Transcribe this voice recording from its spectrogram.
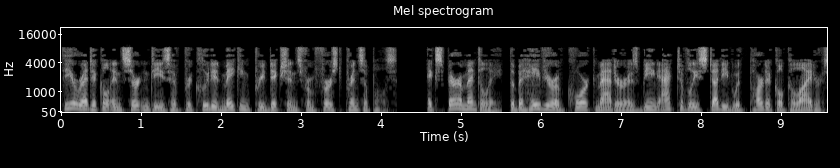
Theoretical uncertainties have precluded making predictions from first principles. Experimentally, the behavior of quark matter is being actively studied with particle colliders,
